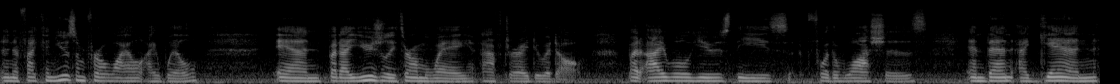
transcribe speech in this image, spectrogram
And if I can use them for a while, I will and but I usually throw them away after I do a doll. But I will use these for the washes and then again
